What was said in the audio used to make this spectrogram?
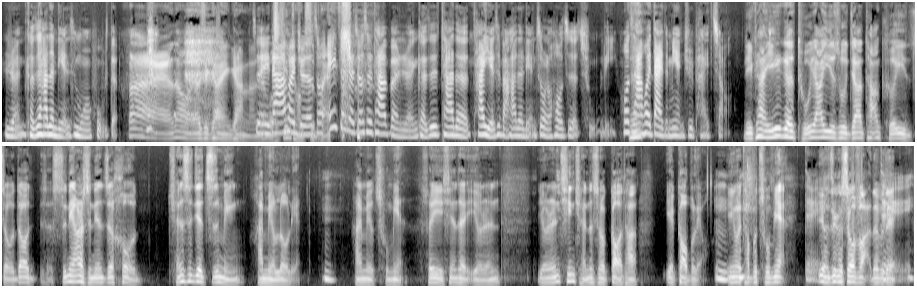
人，可是他的脸是模糊的。哎，那我要去看一看了。所以大家会觉得说，哎、欸，这个就是他本人，可是他的他也是把他的脸做了后置的处理，或者他会戴着面具拍照。你看，一个涂鸦艺术家，他可以走到十年、二十年之后，全世界知名还没有露脸，嗯，还没有出面，所以现在有人有人侵权的时候告他。也告不了，嗯，因为他不出面，对，有这个说法，对不对？对。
